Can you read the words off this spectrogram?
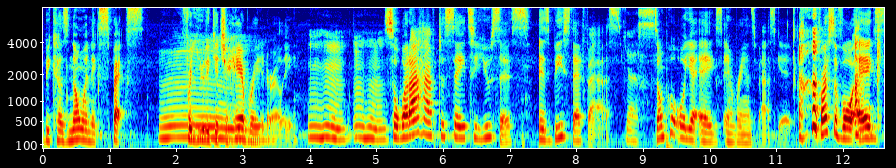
because no one expects for you to get your hair braided early. Mm-hmm. So what I have to say to you, sis, is be steadfast. Yes. Don't put all your eggs in Rand's basket. First of all, eggs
